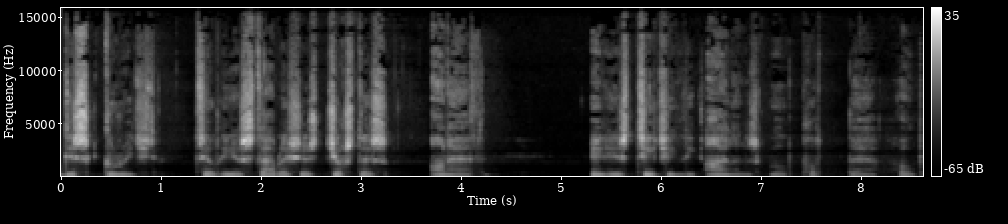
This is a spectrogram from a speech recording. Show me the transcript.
discouraged till he establishes justice on earth. In his teaching, the islands will put their hope.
